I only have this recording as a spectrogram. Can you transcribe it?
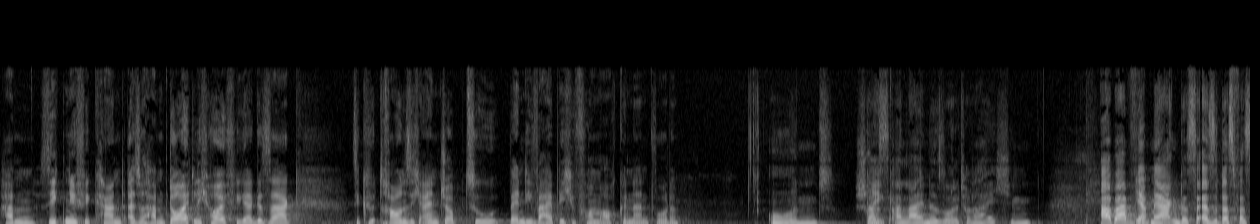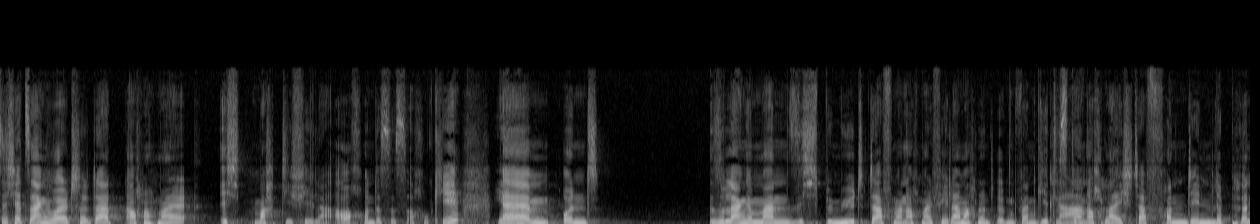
haben signifikant, also haben deutlich häufiger gesagt, sie trauen sich einen Job zu, wenn die weibliche Form auch genannt wurde. Und Schräg. das alleine sollte reichen. Aber wir Ja. merken das, also das, was ich jetzt sagen wollte, da auch nochmal, ich mache die Fehler auch und das ist auch okay. Ja. Ähm, und solange man sich bemüht, darf man auch mal Fehler machen und irgendwann geht Klar. es dann auch leichter von den Lippen.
